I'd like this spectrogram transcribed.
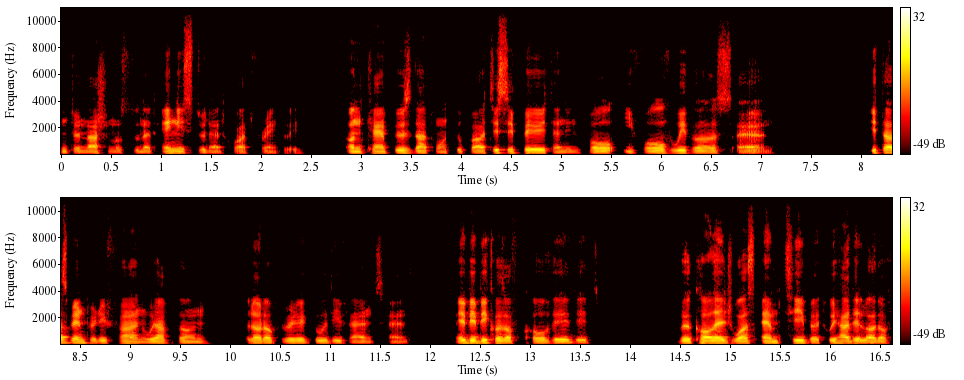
international student, any student, quite frankly, on campus that want to participate and involve evolve with us. And it has been pretty fun. We have done a lot of really good events and maybe because of COVID, it the college was empty, but we had a lot of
